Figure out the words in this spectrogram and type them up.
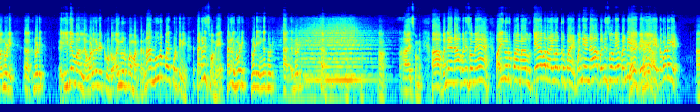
ಆ, ನೋಡಿ ಆ, ನೋಡಿ. ಇದೇ ಮಾಲ್ನ ಒಳಗಡೆ ಇಟ್ಕೊಂಡು ಐನೂರು ರೂಪಾಯಿ ಮಾಡ್ತಾರೆ. ನಾನು ನೂರು ರೂಪಾಯಿ ಕೊಡ್ತೀನಿ. ತಗೊಳ್ಳಿ ಸ್ವಾಮಿ ತಗೊಳ್ಳಿ ನೋಡಿ ನೋಡಿ ಹೆಂಗದ್ ನೋಡಿ. ಆ, ನೋಡಿ. ಆಯ್ತು ಸ್ವಾಮಿ. ಆ, ಬನ್ನಿ ಅಣ್ಣ ಬನ್ನಿ ಸ್ವಾಮಿ. ಐನೂರು ರೂಪಾಯಿ ಮಾಲ್ ಕೇವಲ ಐವತ್ತು ರೂಪಾಯಿ. ಬನ್ನಿ ಅಣ್ಣ ಬನ್ನಿ ಸ್ವಾಮಿ ಬನ್ನಿ. ಏ, ಬೇಗ ಕರಿಯ. ಬನ್ನಿ, ತಗೊಂಡೋಗಿ. ಆ,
